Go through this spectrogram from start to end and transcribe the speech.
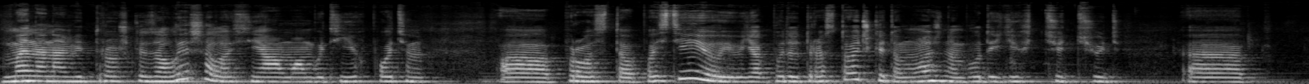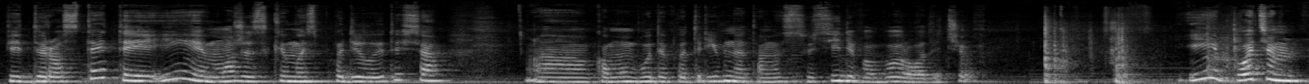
В мене навіть трошки залишилось, я, мабуть, їх потім а, просто постію, як будуть росточки, то можна буде їх чуть-чуть а, підростити і може з кимось поділитися, кому буде потрібно там із сусідів або родичів. І потім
